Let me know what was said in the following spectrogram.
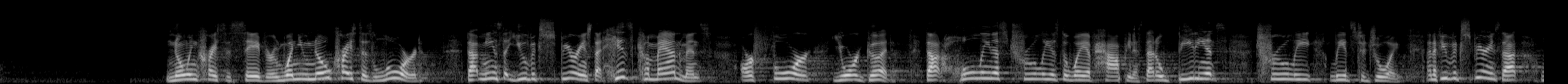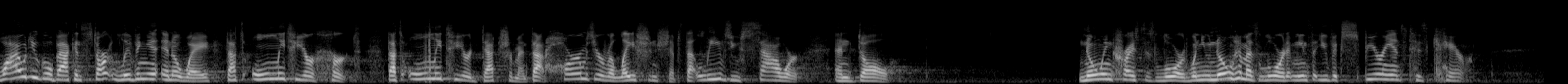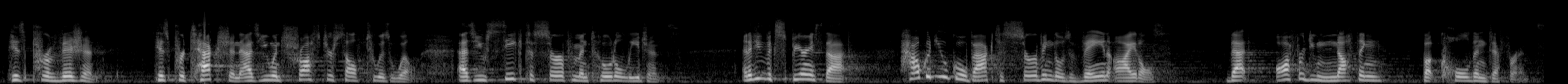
Knowing Christ as Savior. And when you know Christ as Lord, that means that you've experienced that His commandments are for your good. That holiness truly is the way of happiness. That obedience truly leads to joy. And if you've experienced that, why would you go back and start living it in a way that's only to your hurt, that's only to your detriment, that harms your relationships, that leaves you sour and dull? knowing Christ as Lord, when you know Him as Lord, it means that you've experienced His care, His provision, His protection as you entrust yourself to His will, as you seek to serve Him in total allegiance. And if you've experienced that, how could you go back to serving those vain idols that offered you nothing but cold indifference?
